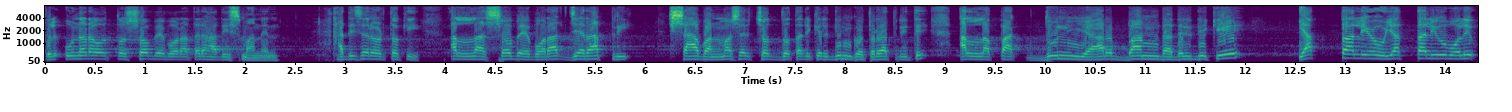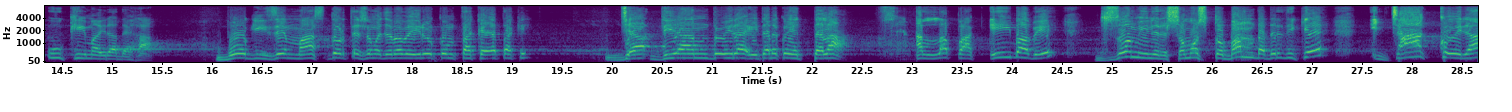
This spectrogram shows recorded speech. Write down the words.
তাহলে ওনারাও তো সবে বরাতের হাদিস মানেন। হাদিসের অর্থ কি? আল্লাহ সবে বরাত যে রাত্রি, শাবান মাসের চোদ্দ তারিখের দিন গত রাত্রিতে আল্লাহ পাক দুনিয়ার বান্দাদের দিকে বলে উকি মাইরা দেখা। বগি যে মাছ ধরতে সময় যেভাবে এরকম তাকায় তাকে যা দিয়ান দইরা এটার কয়ে তেলা। আল্লাহ পাক এইভাবে জমিনের সমস্ত বান্দাদের দিকে যা কইরা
